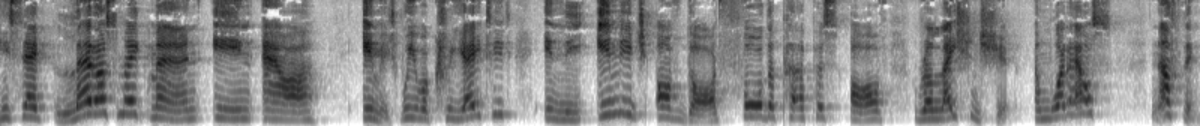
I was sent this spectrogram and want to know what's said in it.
He said, Let us make man in our image. We were created in the image of God for the purpose of relationship. And what else? Nothing.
